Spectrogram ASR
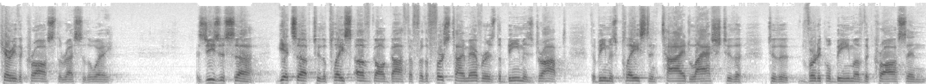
carry the cross the rest of the way. As Jesus, uh, gets up to the place of Golgotha for the first time ever as the beam is dropped, the beam is placed and tied, lashed to the, to the vertical beam of the cross and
